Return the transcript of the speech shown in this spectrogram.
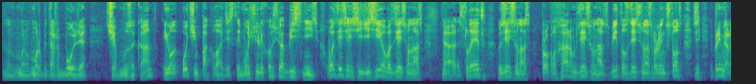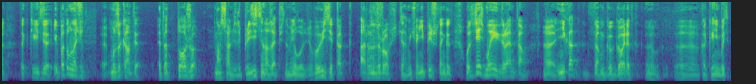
может быть, даже более, чем музыкант, и он очень покладистый, ему очень легко все объяснить. Вот здесь ACDC, вот здесь у нас э, Slade, вот здесь у нас Procol Harum, здесь у нас Beatles, здесь у нас Rolling Stones. Здесь, примерно такие. И потом, значит, э, музыканты, это тоже на самом деле, придите на запись на мелодию, вы видите, как аранжировщики там ничего не пишут, они говорят, вот здесь мы играем там, э, не как там говорят э, э, какие-нибудь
